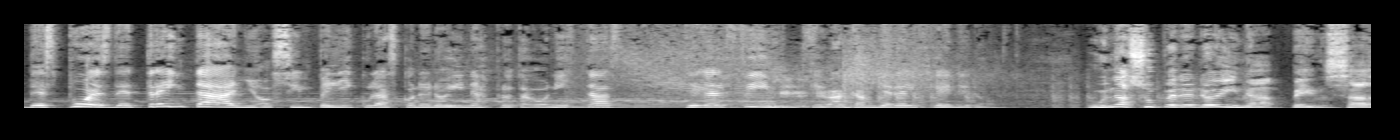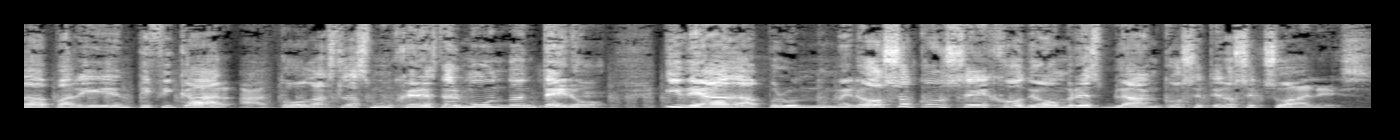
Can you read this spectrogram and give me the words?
Después de 30 años sin películas con heroínas protagonistas, llega el fin que va a cambiar el género. Una superheroína pensada para identificar a todas las mujeres del mundo entero, ideada por un numeroso consejo de hombres blancos heterosexuales.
